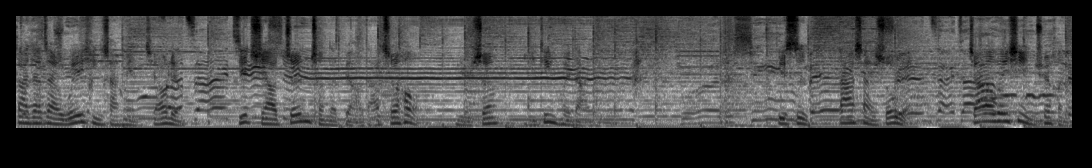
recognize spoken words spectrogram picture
大家在微信上面交流，你只要真诚的表达之后。女生一定会答应的。第四，搭讪收尾，加了微信却很难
